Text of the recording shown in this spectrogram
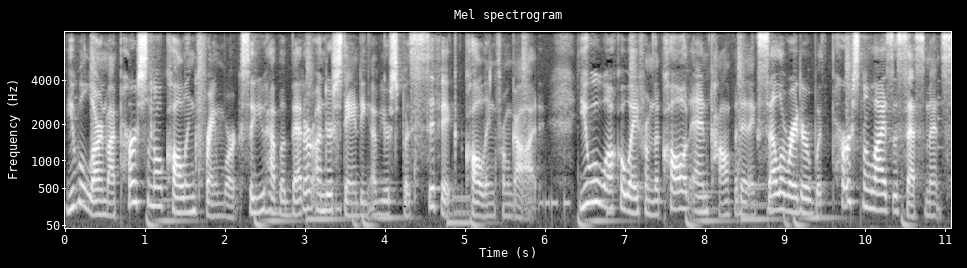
you will learn my personal calling framework so you have a better understanding of your specific calling from God. You will walk away from the Called and Confident Accelerator with personalized assessments,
